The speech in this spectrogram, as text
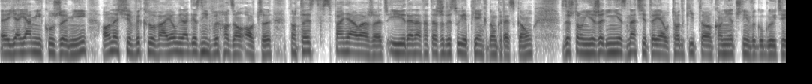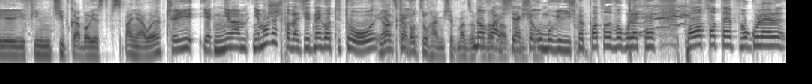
e, jajami kurzymi. One się wykluwają i nagle z nich wychodzą oczy. No to jest wspaniała rzecz i Renata też rysuje piękną kreską. Zresztą jeżeli nie znacie tej autorki, to koniecznie wygooglujcie jej film Cipka, bo jest wspaniały. Czyli jak nie mam, nie możesz podać jednego tytułu. Jacka od- Bocucha mi się bardzo No podobał. właśnie, jak ten się film. umówiliśmy, po co w ogóle te, po co te w ogóle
